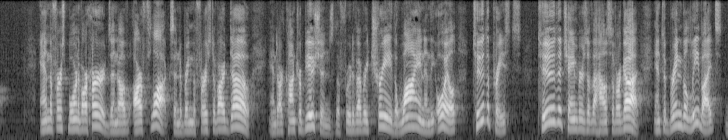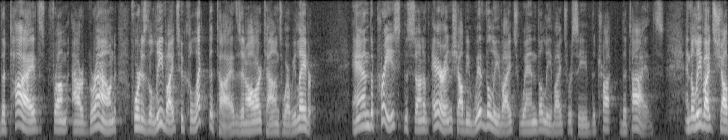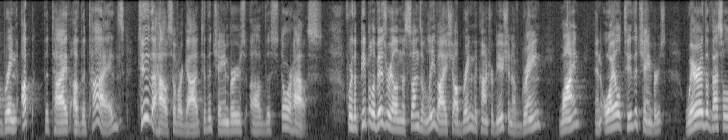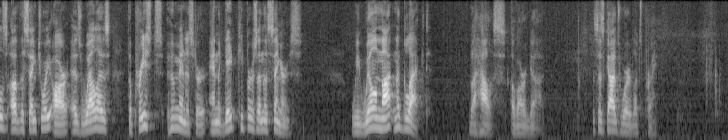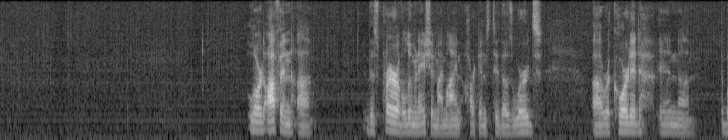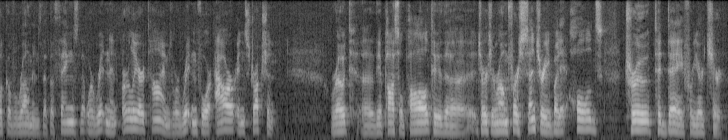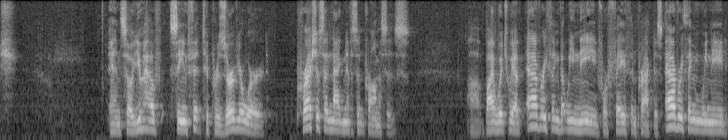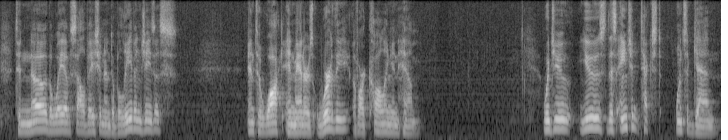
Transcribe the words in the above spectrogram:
and the firstborn of our herds and of our flocks, and to bring the first of our dough, and our contributions, the fruit of every tree, the wine, and the oil, to the priests, to the chambers of the house of our God, and to bring the Levites the tithes from our ground, for it is the Levites who collect the tithes in all our towns where we labor. And the priest, the son of Aaron, shall be with the Levites when the Levites receive the, tri- the tithes. And the Levites shall bring up the tithe of the tithes to the house of our God, to the chambers of the storehouse. For the people of Israel and the sons of Levi shall bring the contribution of grain, wine, and oil to the chambers where the vessels of the sanctuary are, as well as the priests who minister, and the gatekeepers and the singers. We will not neglect the house of our God. This is God's word. Let's pray. Lord, often uh, this prayer of illumination, my mind hearkens to those words uh, recorded in um, the book of Romans that the things that were written in earlier times were written for our instruction. Wrote uh, the Apostle Paul to the church in Rome, first century, but it holds true today for your church. And so you have seen fit to preserve your word precious and magnificent promises uh, by which we have everything that we need for faith and practice, everything we need to know the way of salvation and to believe in Jesus and to walk in manners worthy of our calling in Him. Would you use this ancient text once again,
